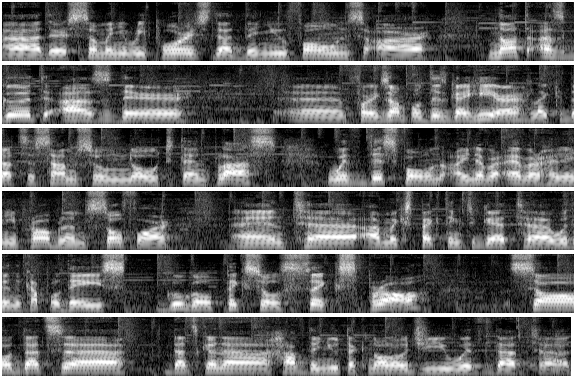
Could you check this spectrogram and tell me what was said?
uh, there's so many reports that the new phones are not as good as their uh, for example this guy here like that's a Samsung Note 10 Plus. With this phone I never ever had any problems so far. And uh, I'm expecting to get uh, within a couple days Google Pixel 6 Pro. So that's uh, that's gonna have the new technology with that uh,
